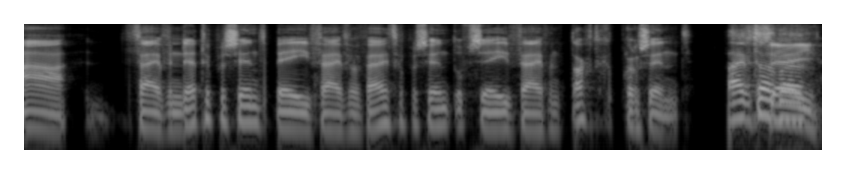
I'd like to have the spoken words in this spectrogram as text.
A 35%, B 55% of C 85%? 85. C.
